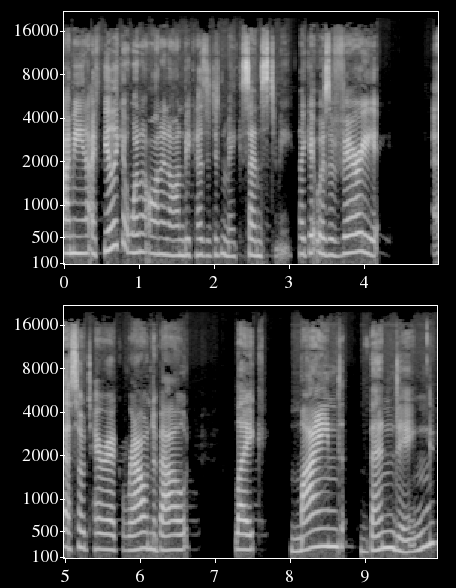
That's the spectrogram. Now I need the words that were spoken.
I mean, I feel like it went on and on because it didn't make sense to me. Like it was a very esoteric, roundabout, like mind bending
